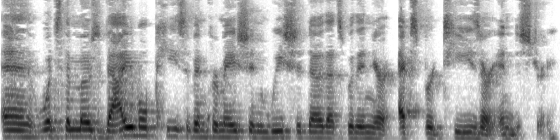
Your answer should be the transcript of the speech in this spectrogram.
And what's the most valuable piece of information we should know that's within your expertise or industry?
